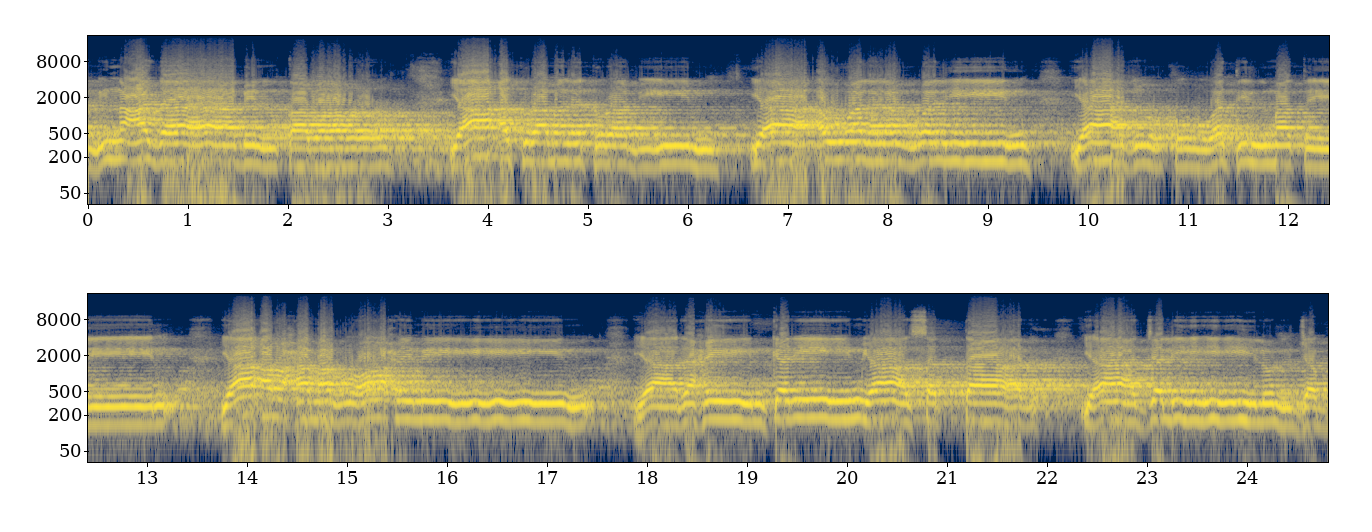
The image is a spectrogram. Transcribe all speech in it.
من عذاب القبر. يا أكرم الأكرمين يا أول الأولين يا ذو قوة المتين يا أرحم الراحمين يا رحيم كريم يا ستار يا جليل الجبار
